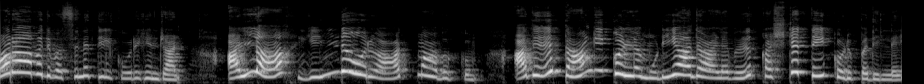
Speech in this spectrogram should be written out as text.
ஆறாவது வசனத்தில் கூறுகின்றான். அல்லாஹ் எந்த ஒரு ஆத்மாவுக்கும் அது தாங்கிக் கொள்ள முடியாத அளவு கஷ்டத்தை கொடுப்பதில்லை.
